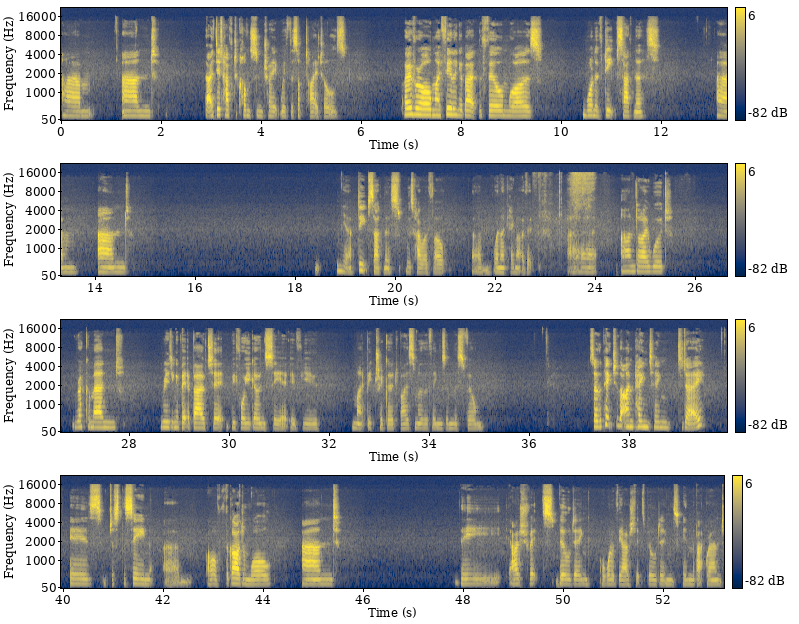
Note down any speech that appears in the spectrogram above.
um, and I did have to concentrate with the subtitles. Overall, my feeling about the film was one of deep sadness, um, and yeah, deep sadness was how I felt um, when I came out of it. Uh, and I would recommend reading a bit about it before you go and see it if you might be triggered by some of the things in this film. So, the picture that I'm painting today is just the scene um, of the garden wall and the Auschwitz building, or one of the Auschwitz buildings, in the background.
